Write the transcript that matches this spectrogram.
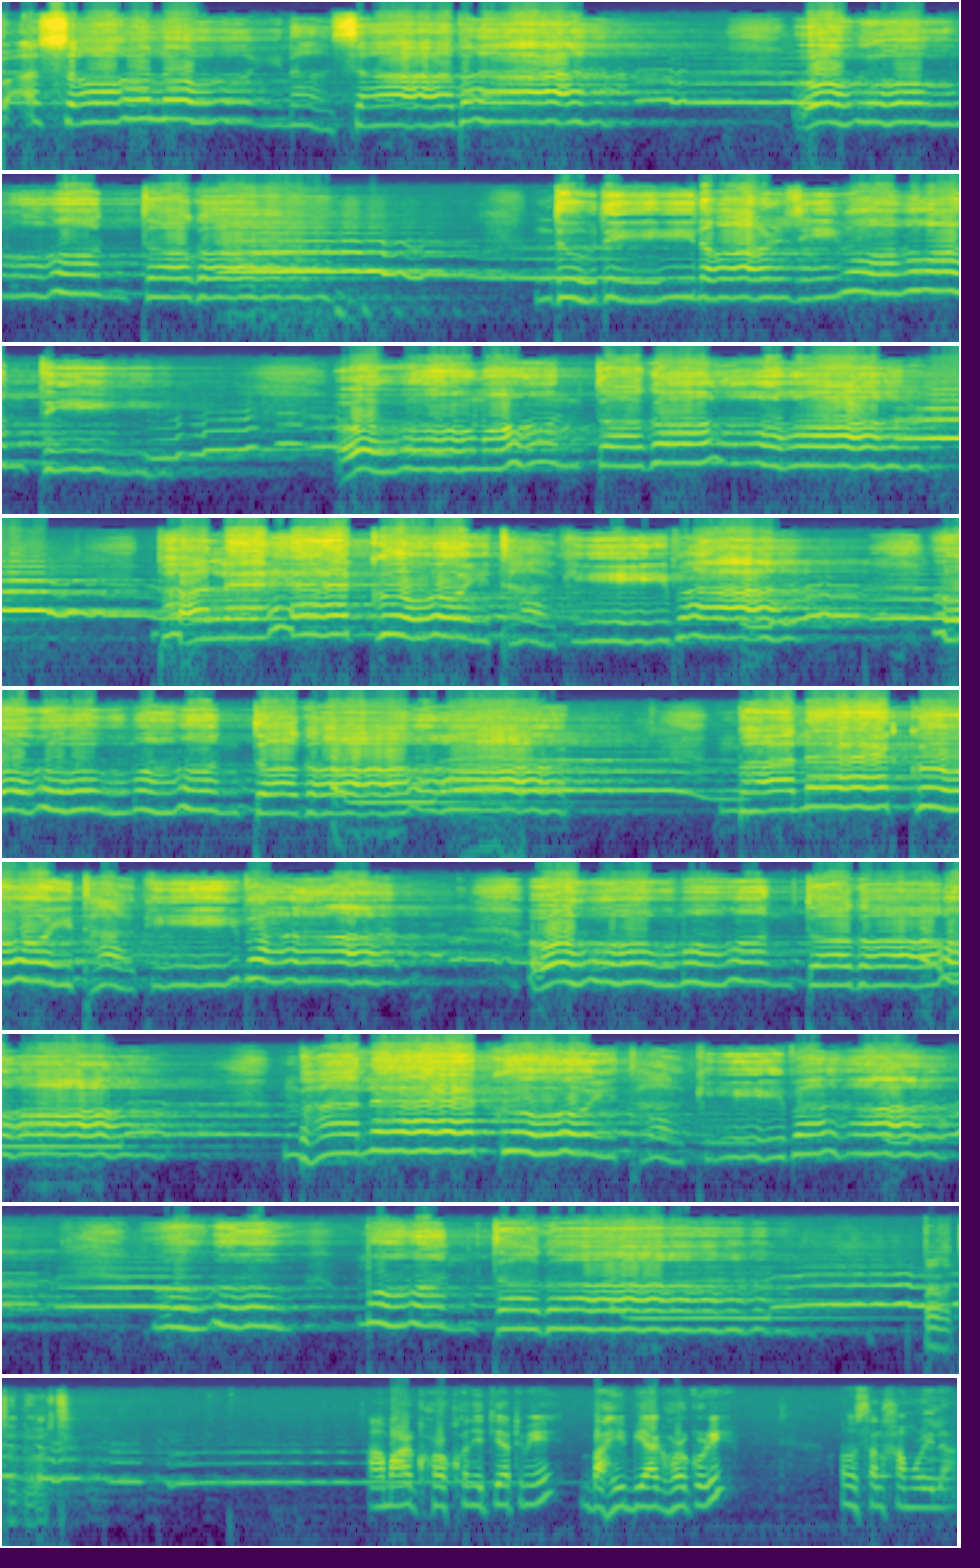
পাছলৈ নাচাবা ও মন্তগ দুদিনৰ জীৱন্তী ও মন্তগ ভালে কৈ থাকিবা? ও মন্তগ ভালে কৈ থাকিবা? ও মন্তগ ভালে কৈ থাকিবা? ও মন্তগ বহুত ধন্যবাদ। আমাৰ ঘৰখন এতিয়া তুমি বাঁহী বিয়া ঘৰ কৰি অনুষ্ঠান সামৰিলা।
